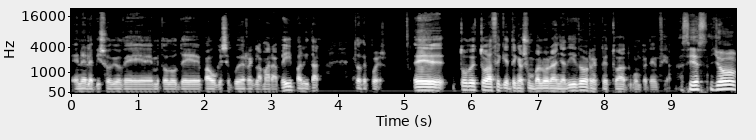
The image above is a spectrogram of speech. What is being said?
en el episodio de métodos de pago que se puede reclamar a PayPal y tal. Entonces, pues, eh, todo esto hace que tengas un valor añadido respecto a tu competencia. Así es, yo,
